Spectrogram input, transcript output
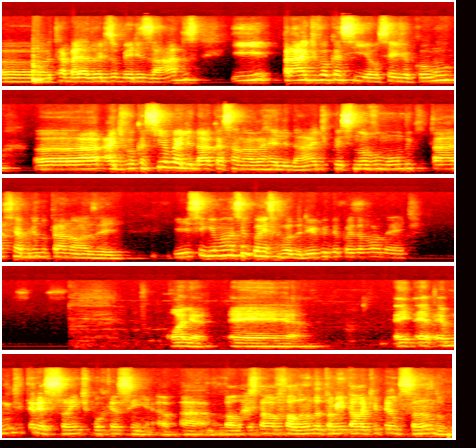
uh, trabalhadores uberizados e para a advocacia, ou seja, como uh, a advocacia vai lidar com essa nova realidade, com esse novo mundo que está se abrindo para nós aí. E seguimos na sequência, Rodrigo, e depois a Valdete. Olha, é, é, é, é, muito interessante porque assim a, a Valdez estava falando, eu também estava aqui pensando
